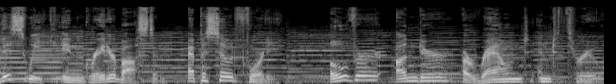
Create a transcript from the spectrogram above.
This week in Greater Boston, episode 40 Over, Under, Around, and Through.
